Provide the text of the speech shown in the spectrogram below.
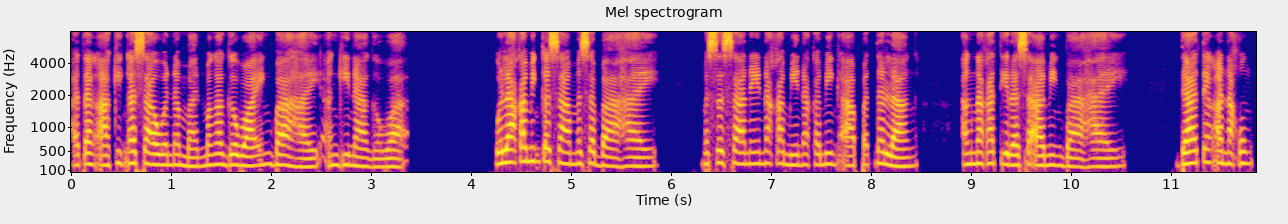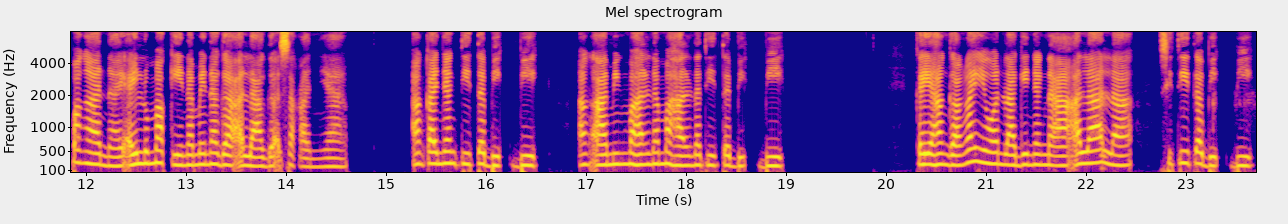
at ang aking asawa naman mga gawaing bahay ang ginagawa. Wala kaming kasama sa bahay. Masasanay na kami na kaming apat na lang ang nakatira sa aming bahay. Dati ang anak kong panganay ay lumaki na may nag-aalaga sa kanya. Ang kanyang tita Bikbik, ang aming mahal na mahal na tita Bikbik. Kaya hanggang ngayon, lagi niyang naaalala si tita Bikbik.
